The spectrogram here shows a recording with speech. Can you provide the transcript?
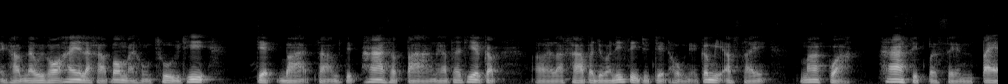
นะครับนักวิเคราะห์ให้ราคาเป้าหมายของ True อยู่ที่ 7 บาท 35 สตางค์นะครับถ้าเทียบกับราคาปัจจุบันที่ 4.76 เนี่ยก็มีอัพไซด์มากกว่า 50%แต่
